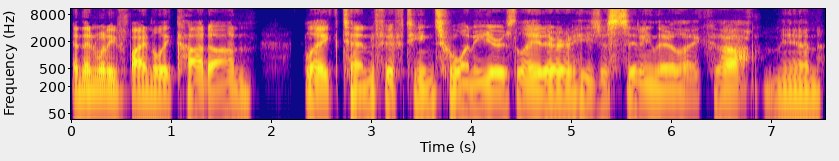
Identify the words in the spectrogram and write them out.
and then when he finally caught on, like 10, 15, 20 years later, he's just sitting there like, oh man,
